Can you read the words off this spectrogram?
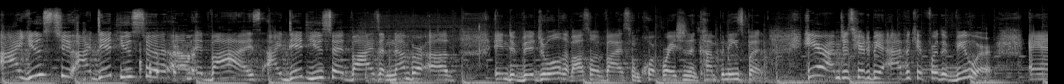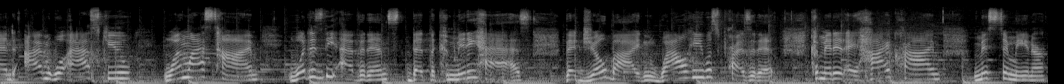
I used to, I did used to um, advise, I did used to advise a number of individuals. I've also advised some corporations and companies, but here I'm just here to be an advocate for the viewer. And I will ask you one last time what is the evidence that the committee has that Joe Biden, while he was president, committed a high crime, misdemeanor,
